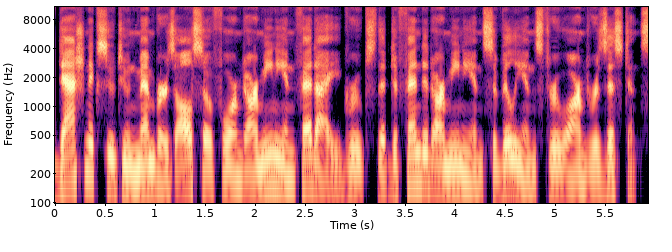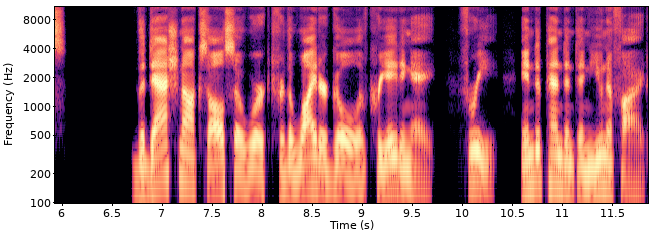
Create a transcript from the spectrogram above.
Dashnaktsutyun members also formed Armenian Fedai groups that defended Armenian civilians through armed resistance. The Dashnaks also worked for the wider goal of creating a free, independent and unified,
